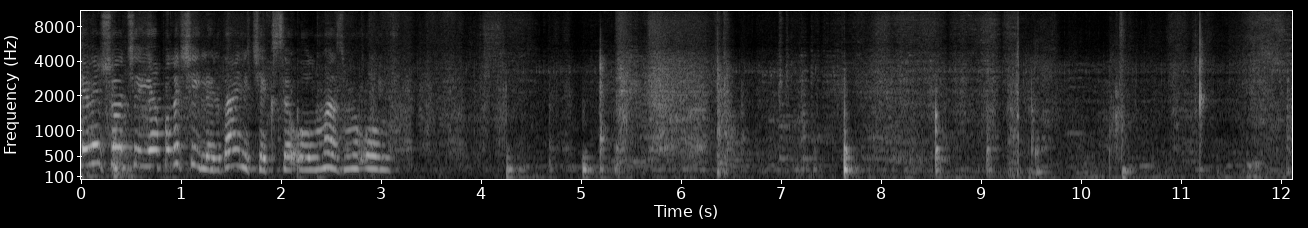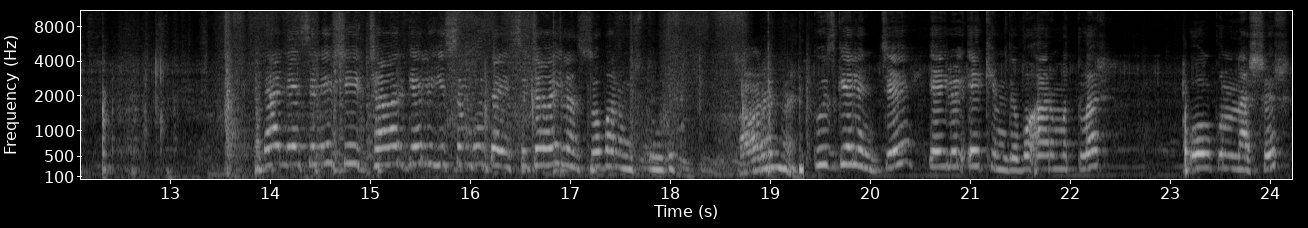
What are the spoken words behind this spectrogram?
Evet şu an şey, yapılan şeyleri de aynı çekse olmaz mı? Olur. Ya nesini şey çağır gel yesin buradayız sıcağıyla sobanın üstünde. Çağırın mı? Kuz gelince Eylül Ekim'de bu armutlar olgunlaşır,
